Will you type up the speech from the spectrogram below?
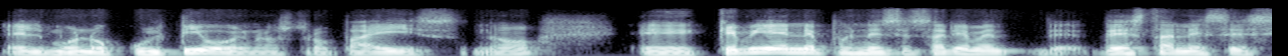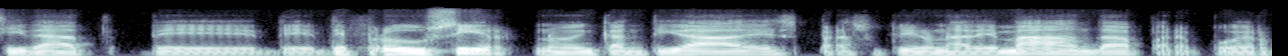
el, monocultivo en nuestro país, ¿no? Eh, que viene pues necesariamente de, esta necesidad de, de, producir, ¿no? En cantidades para suplir una demanda, para poder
